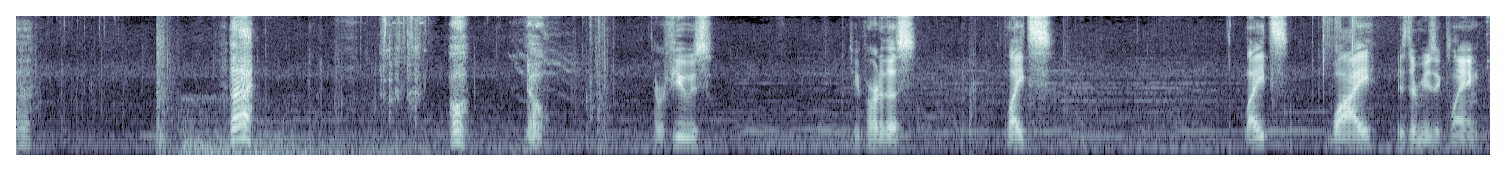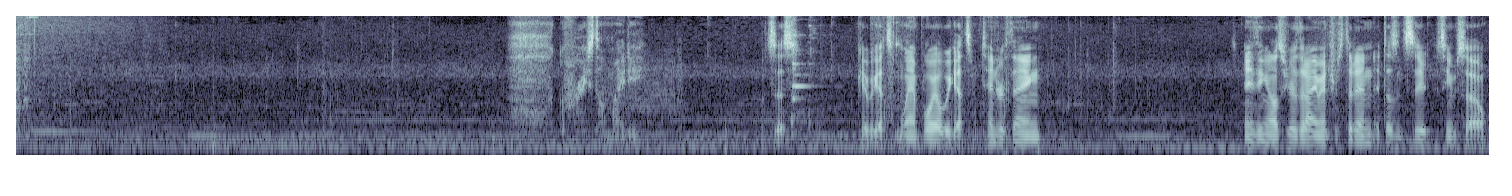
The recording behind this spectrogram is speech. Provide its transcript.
Uh. Ah! Oh! No. I refuse to be part of this. Lights. Lights. Why is there music playing? Christ almighty. What's this? Okay, we got some lamp oil. We got some tinder thing. Anything else here that I'm interested in? It doesn't seem so.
